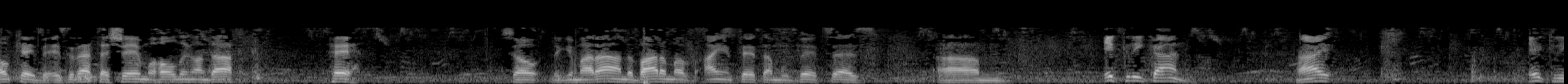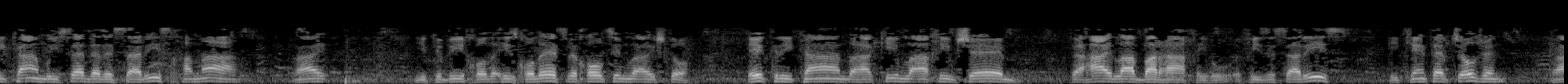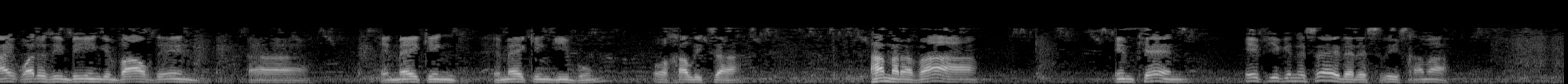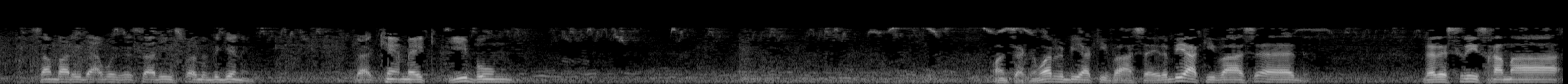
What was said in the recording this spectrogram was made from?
Okay, Be'ezrat Hashem, we're holding on Daf Peh. So the Gemara on the bottom of Ayin Tet Amud Bet says, um, Ikri Kan, right? Ikri Kan, we said that a Saris Chama, right? You could be, he's Choletz v'choltzim la'ishto. Ikri Kan, lahakim la'achiv Shem, v'hai hachihu. If he's a Saris, he can't have children, right? What is he being involved in? Uh, in making in making yibum or chalitza. Amarava imken. If you're going to say that it's ris chama, somebody that was a saris from the beginning that can't make yibum. One second. What did Rabbi Akiva say? Rabbi Akiva said that a sris chama,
